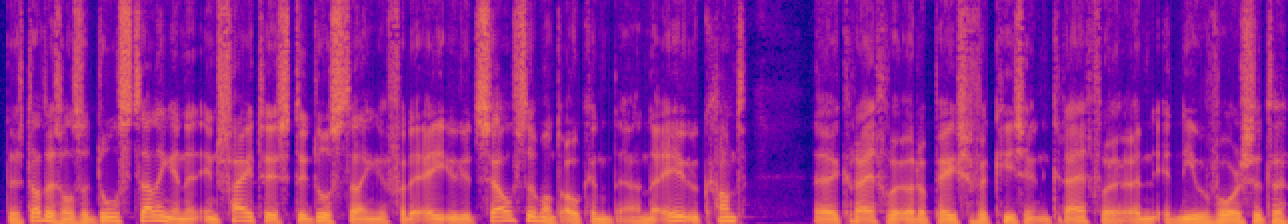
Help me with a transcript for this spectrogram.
Dus dat is onze doelstelling. En in feite is de doelstelling voor de EU hetzelfde, want ook in, aan de EU-kant krijgen we Europese verkiezingen, krijgen we een, een nieuwe voorzitter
